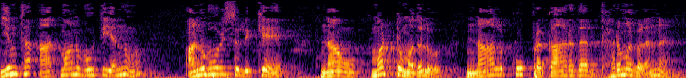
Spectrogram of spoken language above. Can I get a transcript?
ಇಂಥ ಆತ್ಮಾನುಭೂತಿಯನ್ನು ಅನುಭವಿಸಲಿಕ್ಕೆ ನಾವು ಮೊಟ್ಟ ಮೊದಲು ನಾಲ್ಕು ಪ್ರಕಾರದ ಧರ್ಮಗಳನ್ನು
